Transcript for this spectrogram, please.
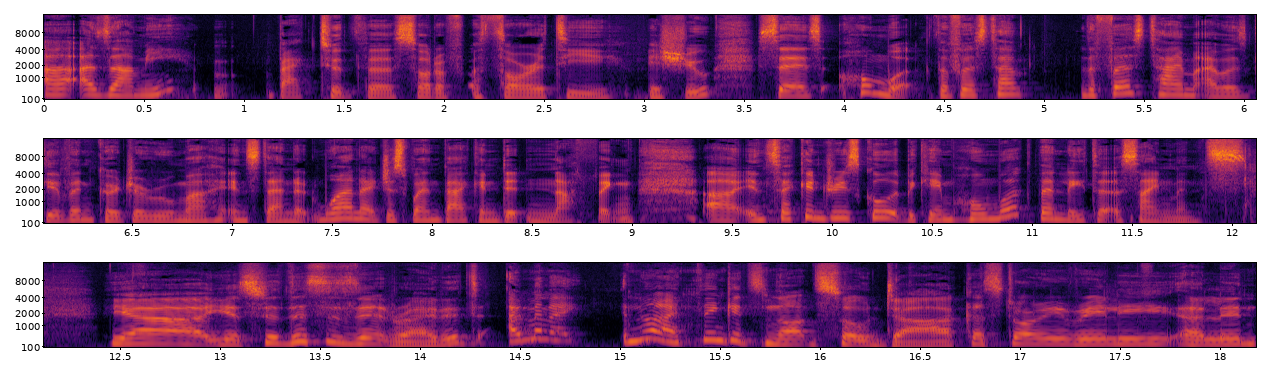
Uh, Azami, back to the sort of authority issue, says homework. The first time the first time I was given Kerja Rumah in Standard 1, I just went back and did nothing. Uh, in secondary school, it became homework, then later assignments. Yeah, yeah. So this is it, right? It's, I mean, I, no, I think it's not so dark a story, really, uh, Lynn.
